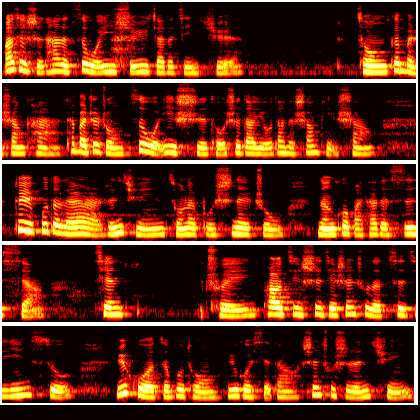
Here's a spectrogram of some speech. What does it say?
而且使他的自我意识愈加的警觉。从根本上看，他把这种自我意识投射到游荡的商品上。对于波德莱尔，人群从来不是那种能够把他的思想牵锤抛进世界深处的刺激因素。雨果则不同。雨果写道：“深处是人群，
